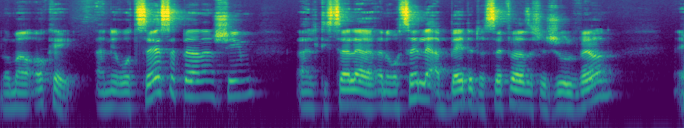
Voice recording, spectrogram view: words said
לומר אוקיי, אני רוצה לספר לאנשים על טיסה לירח, אני רוצה לעבד את הספר הזה של ז'ול ורן, אה,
